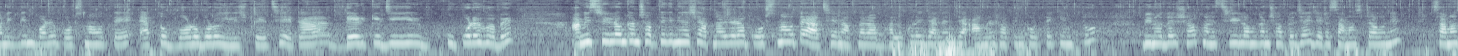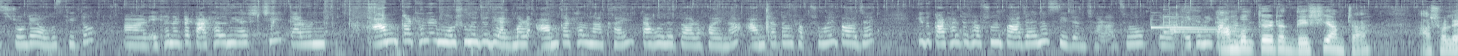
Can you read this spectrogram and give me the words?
অনেক দিন পরে পোর্টসমাউথে এত বড় বড় ইলিশ পেয়েছে, এটা দেড় কেজির উপরে হবে। আমি শ্রীলঙ্কান শপ থেকে নিয়ে আসি। আপনারা যারা পোর্টসমাউথে আছেন, আপনারা ভালো করে জানেন যে আমরা শপিং করতে কিন্তু বিনোদের শপ মানে শ্রীলঙ্কান শপে যাই, যেটা সামাস টাউনে সামাস রোডে অবস্থিত। আর এখানে একটা কাঁঠাল নিয়ে আসছি, কারণ আম কাঁঠালের মৌসুমে যদি একবার আম কাঁঠাল না খাই, তাহলে তো আর হয় না। আমটা তো সবসময় পাওয়া যায়। কিন্তু কাঁঠালটা সবসময় পাওয়া যায় না সিজন ছাড়া। তো এখানে আম বলতে এটা দেশি আমটা। আসলে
